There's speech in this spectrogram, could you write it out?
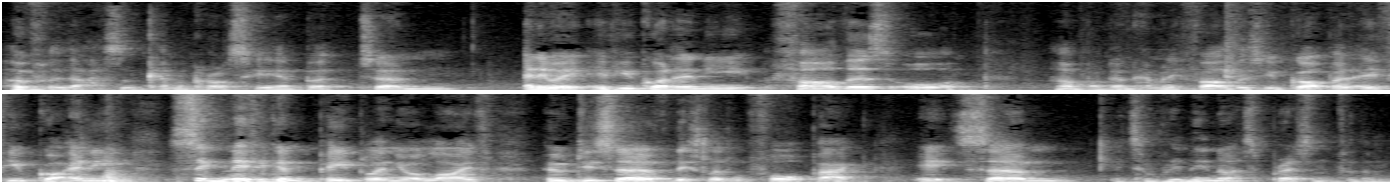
hopefully that hasn't come across here. But um, anyway, if you've got any fathers or oh, I don't know how many fathers you've got, but if you've got any significant people in your life who deserve this little four pack, it's um, it's a really nice present for them,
